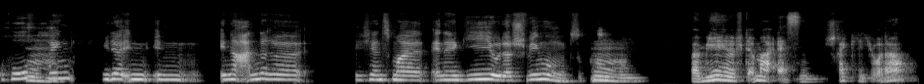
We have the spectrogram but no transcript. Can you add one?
hochbringt, mhm. wieder in, in, in eine andere, ich nenne es mal, Energie oder Schwingung zu kommen. Mhm. Bei mir hilft immer Essen. Schrecklich, oder?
